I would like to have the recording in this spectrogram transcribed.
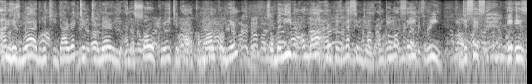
and his word which he directed to Mary, and a soul created at a command from him. So believe in Allah and his messengers, and do not say three. Desist. It is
